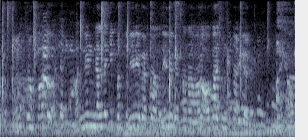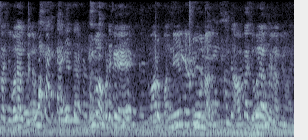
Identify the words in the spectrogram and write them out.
ఒక సంవత్సరం పాటు అంటే పన్నెండు నెలలకి ఖర్చు నేనే పెడతాను నేనే పెడతాను రామారావు అవకాశం ఉంటుందని అడిగాడు. అవకాశం ఇవ్వలేకపోయినాము క్యూ అప్పటికే సుమారు వన్ ఇయర్కి క్యూ ఉన్నారు. అంటే అవకాశం ఇవ్వలేకపోయినాం మేము ఆయనకి.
